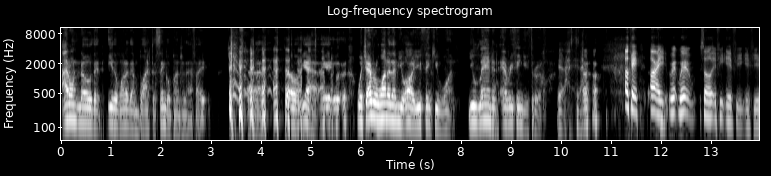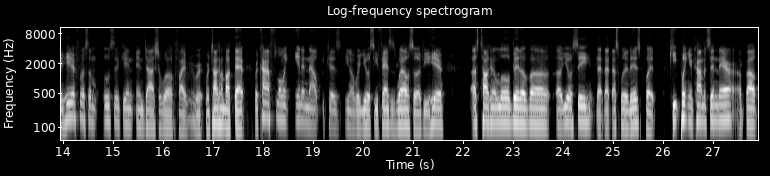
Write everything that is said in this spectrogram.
I don't know that either one of them blocked a single punch in that fight. Uh, so yeah, whichever one of them you are, you think you won. You landed everything you threw. Yeah. yeah. okay. All right. We're, we're, so if you if you if you're here for some Usyk and, and Joshua fight, we're we're talking about that. We're kind of flowing in and out because you know we're UFC fans as well. So if you hear us talking a little bit of uh, uh UFC, that, that that's what it is. But keep putting your comments in there about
